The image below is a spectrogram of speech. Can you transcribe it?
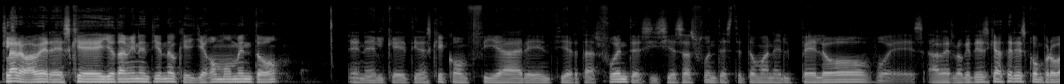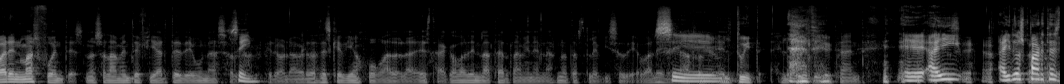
Claro, a ver, es que yo también entiendo que llega un momento en el que tienes que confiar en ciertas fuentes y si esas fuentes te toman el pelo, pues a ver, lo que tienes que hacer es comprobar en más fuentes, no solamente fiarte de una sola. Sí. Pero la verdad es que bien jugado la de esta. Acaba de enlazar también en las notas del episodio, ¿vale? Sí. El tweet, el tweet directamente. Eh, hay, hay dos partes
